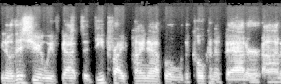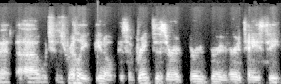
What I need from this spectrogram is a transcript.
you know, this year we've got the deep fried pineapple with a coconut batter on it, uh, which is really, you know, it's a great dessert, very, very, very tasty.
